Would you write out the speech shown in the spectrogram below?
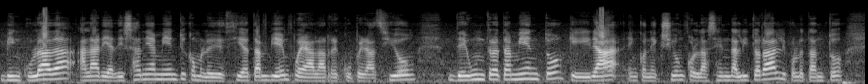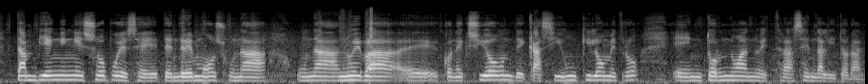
vinculada al área de saneamiento y como le decía también pues a la recuperación de un tratamiento que irá en conexión con la senda litoral y por lo tanto también en eso pues eh, tendremos una, una nueva eh, conexión de casi un kilómetro en torno a nuestra senda litoral.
